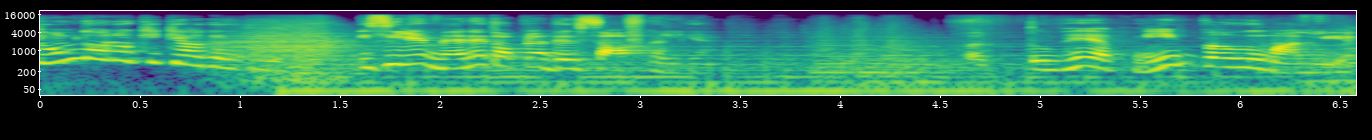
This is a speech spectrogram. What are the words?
तुम दोनों की क्या गलती है। इसीलिए मैंने तो अपना दिल साफ़ कर लिया और तुम्हें अपनी बहू मान लिया।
